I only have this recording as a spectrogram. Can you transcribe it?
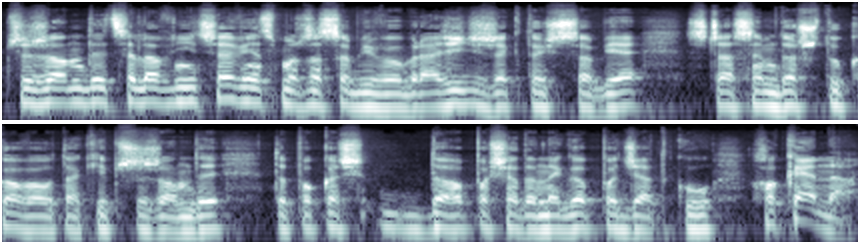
przyrządy celownicze, więc można sobie wyobrazić, że ktoś sobie z czasem dosztukował takie przyrządy do, do posiadanego po dziadku Hokena.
